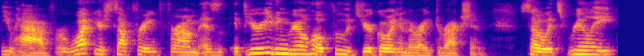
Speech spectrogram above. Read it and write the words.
you have or what you're suffering from, as if you're eating real whole foods, you're going in the right direction. So it's really,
